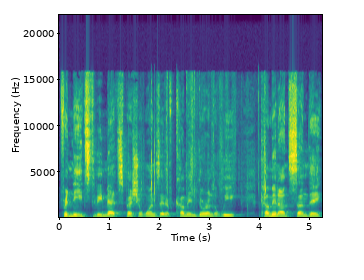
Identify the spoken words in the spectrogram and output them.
for needs to be met, special ones that have come in during the week, come in on Sunday,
